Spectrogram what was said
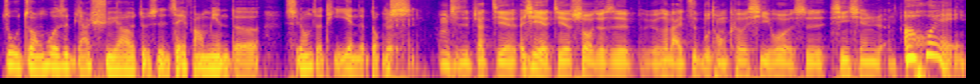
注重，或者是比较需要，就是这方面的使用者体验的东西。他们其实比较接，而且也接受，就是比如说来自不同科系或者是新鲜人啊，会，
